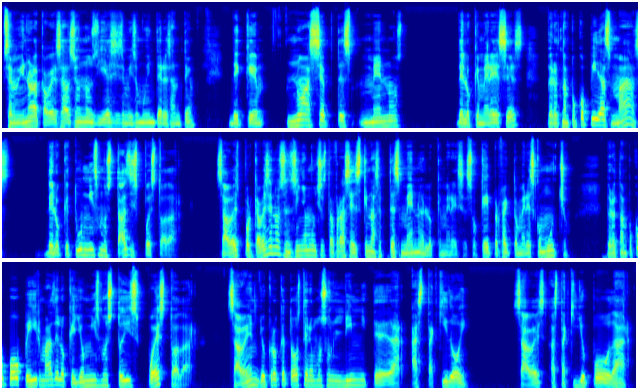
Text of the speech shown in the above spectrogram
se me vino a la cabeza hace unos días y se me hizo muy interesante, de que no aceptes menos de lo que mereces, pero tampoco pidas más de lo que tú mismo estás dispuesto a dar. ¿Sabes? Porque a veces nos enseña mucho esta frase, es que no aceptes menos de lo que mereces. Ok, perfecto, merezco mucho, pero tampoco puedo pedir más de lo que yo mismo estoy dispuesto a dar. ¿Saben? Yo creo que todos tenemos un límite de dar. Hasta aquí doy. ¿Sabes? Hasta aquí yo puedo dar.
